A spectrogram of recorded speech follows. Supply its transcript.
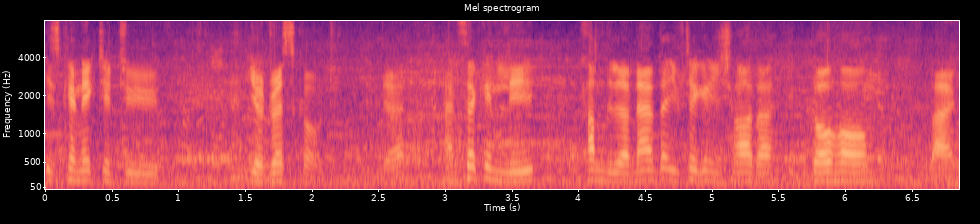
is connected to your dress code. Yeah. And secondly, alhamdulillah, now that you've taken your shahada, you can go home, like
